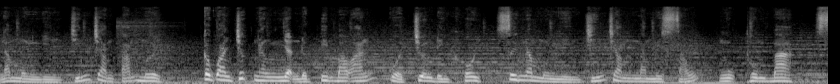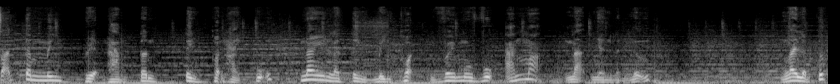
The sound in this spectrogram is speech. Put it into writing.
năm 1980, Cơ quan chức năng nhận được tin báo án của Trương Đình Khôi, sinh năm 1956, ngụ thôn 3, xã Tâm Minh, huyện Hàm Tân, tỉnh Thuận Hải cũ, nay là tỉnh Bình Thuận về một vụ án mạng nạn nhân là nữ. Ngay lập tức,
